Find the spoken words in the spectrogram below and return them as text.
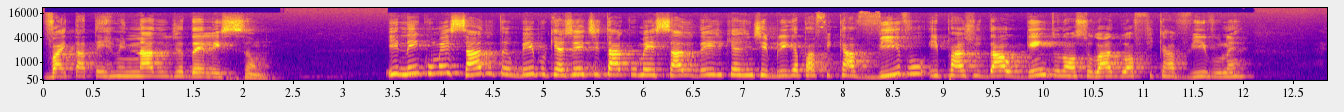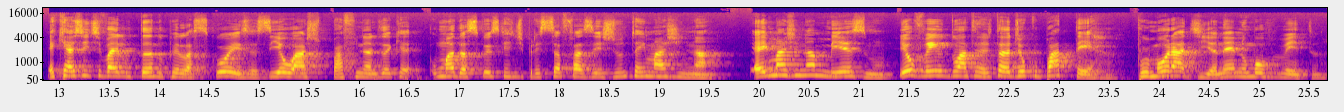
vai estar tá terminado no dia da eleição. E nem começado também, porque a gente está começado desde que a gente briga para ficar vivo e para ajudar alguém do nosso lado a ficar vivo, né? É que a gente vai lutando pelas coisas, e eu acho, para finalizar, que uma das coisas que a gente precisa fazer junto é imaginar. É imaginar mesmo. Eu venho de uma trajetória de ocupar a terra por moradia, né, no movimento.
